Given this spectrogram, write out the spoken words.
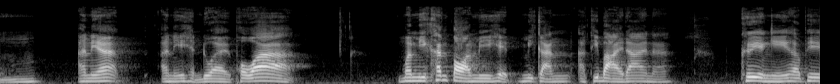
ม อันเนี้ย อันนี้เห็นด้วย เพราะว่ามันมีขั้นตอนมีเหตุมีการอธิบายได้นะ คืออย่างนี้ครับพี่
